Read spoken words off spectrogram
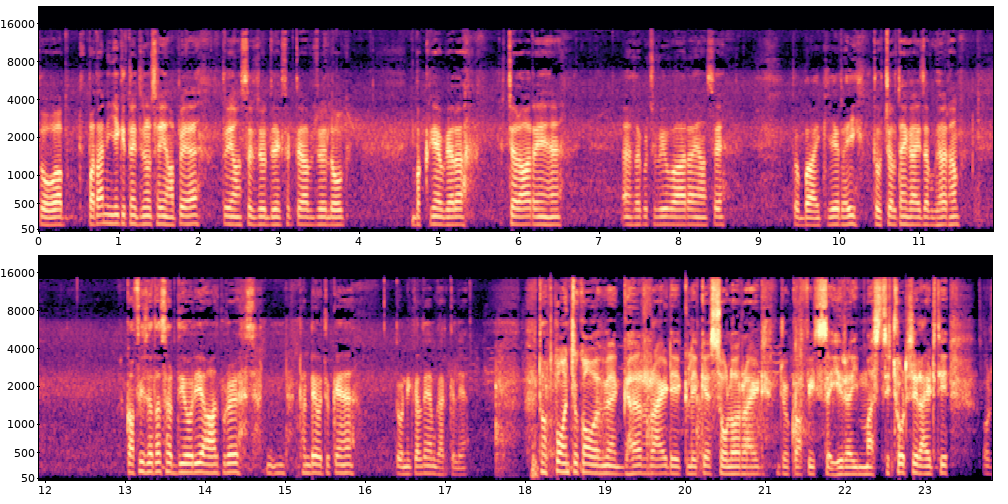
तो अब पता नहीं है कितने दिनों से यहाँ पे है तो यहाँ से जो देख सकते हैं आप, जो लोग बकरियाँ वगैरह चरा रहे हैं, ऐसा कुछ व्यू आ रहा है यहाँ से। तो बाइक ये रही तो चलते हैं गाइस अब घर हम। काफ़ी ज़्यादा सर्दी हो रही है हाथ पूरे ठंडे हो चुके हैं तो निकलते हैं हम घर के लिए। तो पहुँच चुका हूँ मैं घर राइड एक लेके सोलो राइड जो काफ़ी सही रही, मस्त थी छोटी सी राइड थी। और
